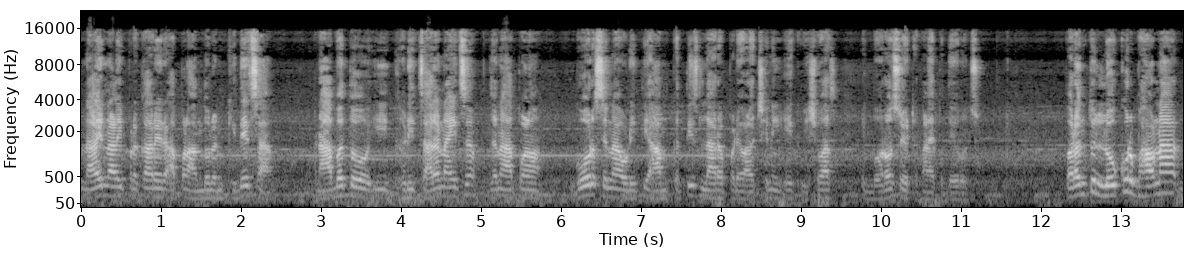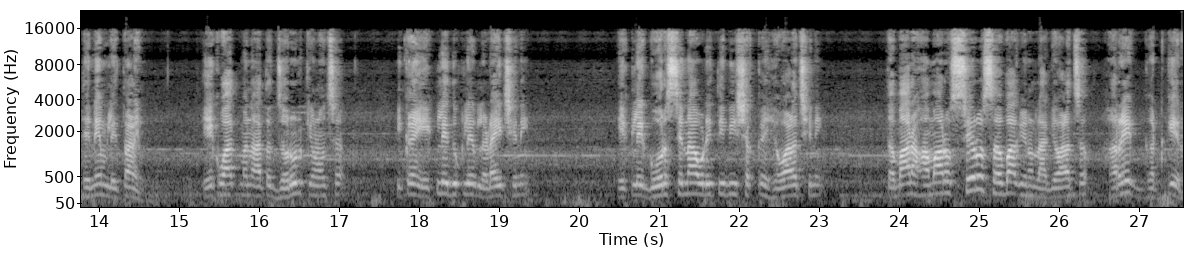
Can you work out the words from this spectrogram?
नाळी नाळी प्रकारे आपण आंदोलन किदेचा आणि आबतो ही घडी चालन आयचं ज्यांना आपण गोर सेना वडीती आम कतीच लार पडेवाळची एक विश्वास एक भरोसो या ठिकाणी परंतु लोकूर भावना धेनेम लेताळी एक बात मन आता जरूर किणोच की काही एकले दुखले लढायचे नाही एकले गोर सेना वडीती बी शक्य हिवाळची नाही તમારો અમારો સેરો સહભાગ એનો લાગેવાળ છે હરેક ઘટકેર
